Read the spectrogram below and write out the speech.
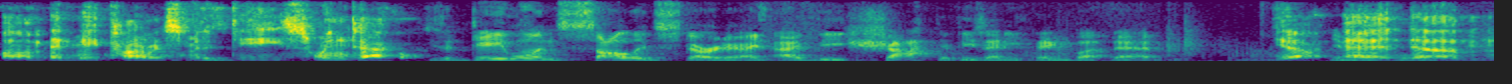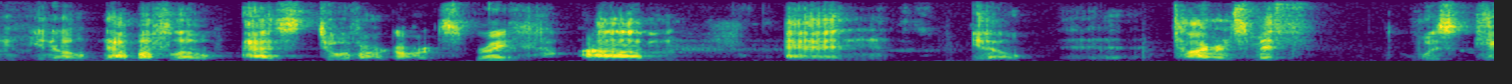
um, and made Tyron Smith the swing tackle. He's a day one solid starter. I'd, I'd be shocked if he's anything but that. Yeah, and um, you know now Buffalo has two of our guards, Right. um, and you know Tyron Smith was he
